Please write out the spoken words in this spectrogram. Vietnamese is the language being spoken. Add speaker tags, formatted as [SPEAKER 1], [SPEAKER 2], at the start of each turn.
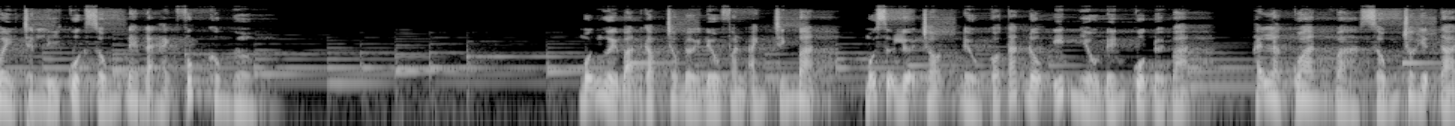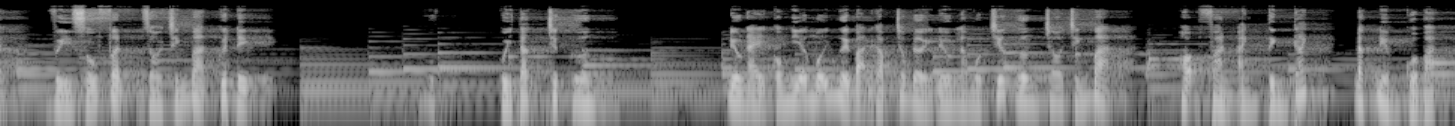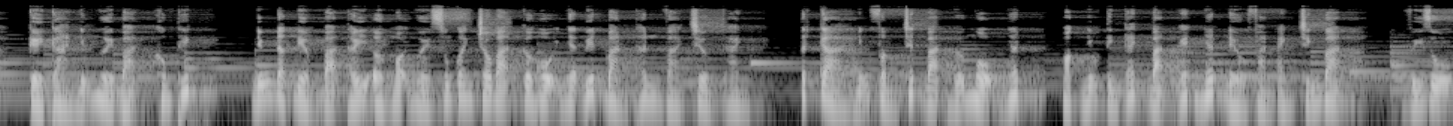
[SPEAKER 1] bảy chân lý cuộc sống đem lại hạnh phúc không ngờ. Mỗi người bạn gặp trong đời đều phản ánh chính bạn, mỗi sự lựa chọn đều có tác động ít nhiều đến cuộc đời bạn. Hãy lạc quan và sống cho hiện tại vì số phận do chính bạn quyết định. Quy tắc chiếc gương Điều này có nghĩa mỗi người bạn gặp trong đời đều là một chiếc gương cho chính bạn. Họ phản ánh tính cách, đặc điểm của bạn, kể cả những người bạn không thích. Những đặc điểm bạn thấy ở mọi người xung quanh cho bạn cơ hội nhận biết bản thân và trưởng thành. Tất cả những phẩm chất bạn ngưỡng mộ nhất hoặc những tính cách bạn ghét nhất đều phản ánh chính bạn. Ví dụ,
